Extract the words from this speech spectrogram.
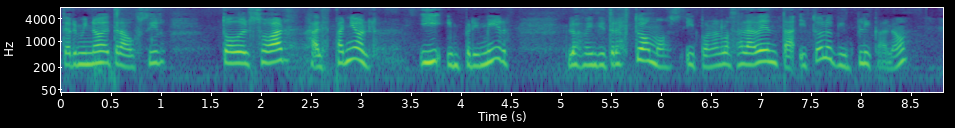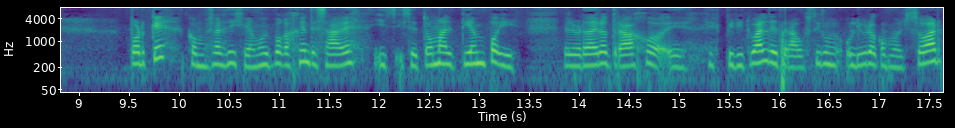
terminó de traducir todo el Zohar al español y imprimir los 23 tomos y ponerlos a la venta y todo lo que implica, ¿no? Porque, como ya les dije, muy poca gente sabe y, se toma el tiempo y el verdadero trabajo eh, espiritual de traducir un, libro como el Zohar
